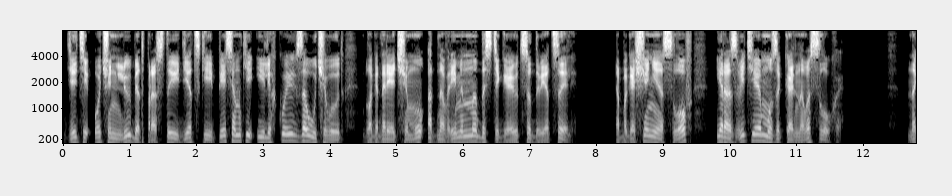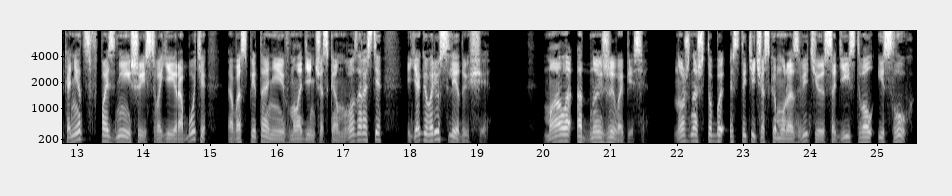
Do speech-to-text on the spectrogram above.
Дети очень любят простые детские песенки и легко их заучивают, благодаря чему одновременно достигаются две цели. Обогащение слов и развитие музыкального слуха. Наконец, в позднейшей своей работе о воспитании в младенческом возрасте я говорю следующее. Мало одной живописи. Нужно, чтобы эстетическому развитию содействовал и слух,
